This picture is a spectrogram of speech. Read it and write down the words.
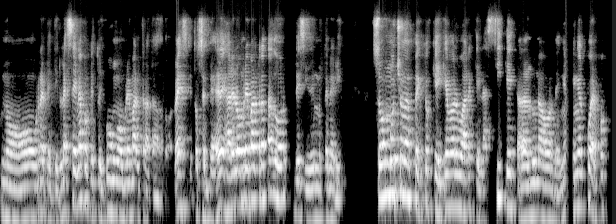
no repetir la escena porque estoy con un hombre maltratador. ¿Ves? Entonces, en vez de dejar el hombre maltratador, deciden no tener hijos. Son muchos aspectos que hay que evaluar que la psique está dando una orden en el cuerpo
